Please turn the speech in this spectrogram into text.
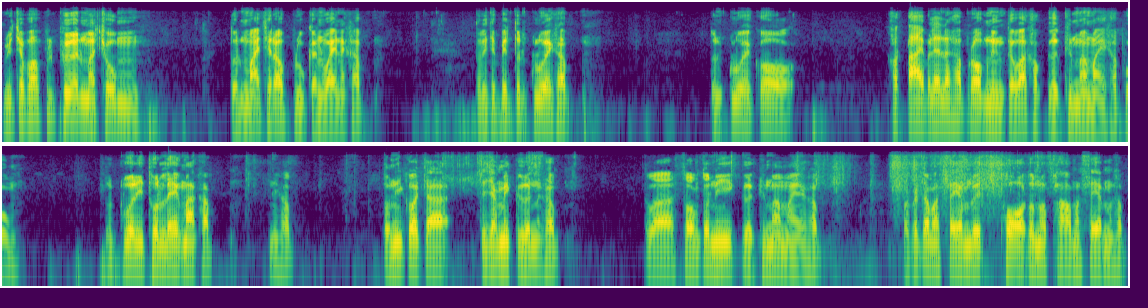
โดยเฉพาะเพื่อนๆมาชมต้นไม้ที่เราปลูกกันไว้นะครับตัวนี้จะเป็นต้นกล้วยครับ ต้นกล้วยก็เขาตายไปแล้วครับ รอบหนึ่งแต่ว่าเขาเกิดขึ้นมาใหม่ครับ ผม ต้นกล้วยนี่ทนแรงมากครับ นี่ครับตัวนี้ก็จะจะยังไม่เกิดนะครับ แต่ว่าสองต้นนี้เกิดขึ้นมาใหม่ครับเราก็จะมาแซมด้วยท่อต้นมะพร้าวมาแซมนะครับ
